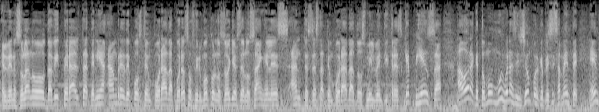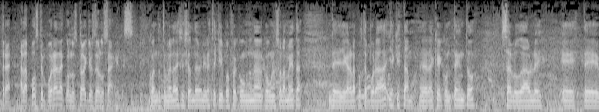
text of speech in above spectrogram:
El venezolano David Peralta tenía hambre de postemporada, por eso firmó con los Dodgers de Los Ángeles antes de esta temporada 2023. ¿Qué piensa ahora que tomó muy buena decisión porque precisamente entra a la postemporada con los Dodgers de Los Ángeles? Cuando tomé la decisión de venir a este equipo fue con una, con una sola meta de llegar a la postemporada y aquí estamos. De verdad que contento, saludable, este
